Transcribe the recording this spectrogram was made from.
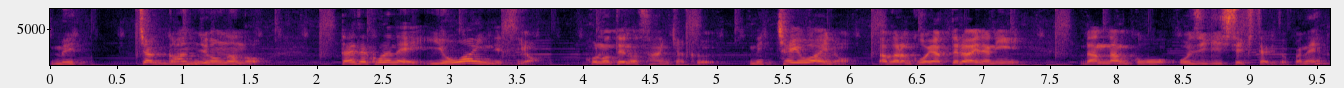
めっちゃ頑丈なの。だいたいこれね、弱いんですよ。この手の三脚。めっちゃ弱いの。だからこうやってる間にだんだんこうお辞儀してきたりとかね。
